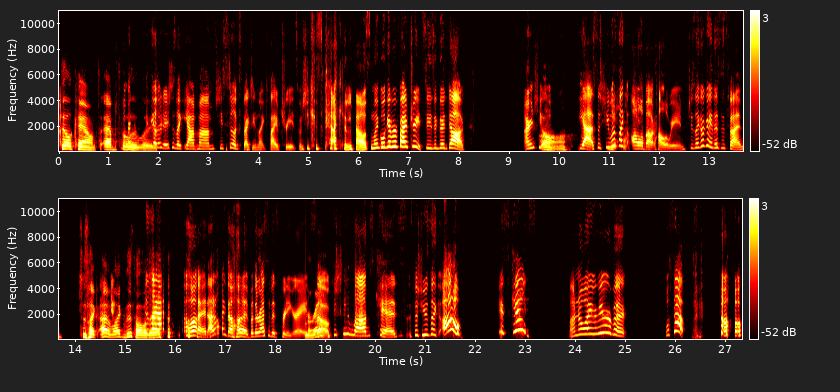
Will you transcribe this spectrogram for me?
still counts. Absolutely. The other day, she's like, Yeah, mom, she's still expecting like five treats when she gets back in the house. I'm like, We'll give her five treats. She's a good dog. Aren't you? Aw. Yeah. So she was Yeah. like all about Halloween. She's like, Okay, this is fun. She's like, I like this holiday. The hood. I don't like the hood, but the rest of it's pretty great. All right. So, because she loves kids. So she was like, Oh, it's kids. I don't know why you're here, but what's up?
